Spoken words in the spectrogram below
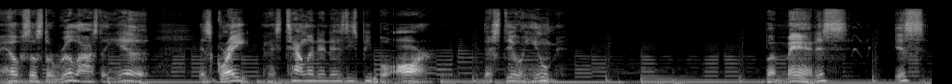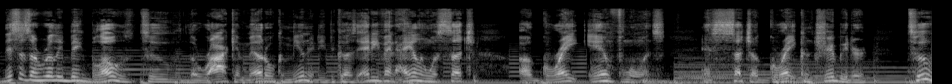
helps us to realize that yeah as great and as talented as these people are they're still human. But man, this it's this is a really big blow to the rock and metal community because Eddie Van Halen was such a great influence and such a great contributor to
